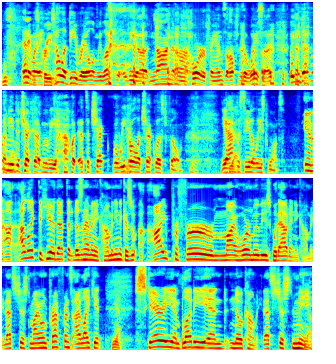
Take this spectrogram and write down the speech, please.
Oof, Anyway, it's crazy. hella derail, and we left the, the uh, non uh, horror fans off to the wayside. But you definitely need to check that movie out. It's a check, what we call a checklist film. You have Yeah. to see it at least once. And I, I like to hear that that it doesn't have any comedy in it because I prefer my horror movies without any comedy. That's just my own preference. I like it Yeah. scary and bloody and no comedy. That's just me Yeah.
